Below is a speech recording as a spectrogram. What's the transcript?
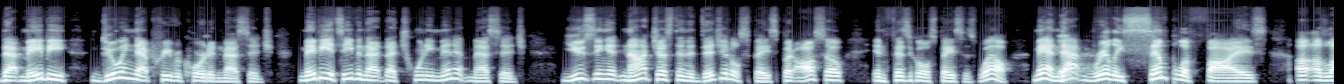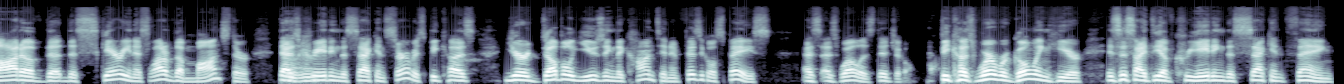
that maybe doing that pre-recorded message, maybe it's even that that 20 minute message, using it not just in the digital space, but also in physical space as well. Man, yeah. that really simplifies a, a, lot of the the scariness, a lot of the monster that mm-hmm. is creating the second service because you're double using the content in physical space as as well as digital. Because where we're going here is this idea of creating the second thing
